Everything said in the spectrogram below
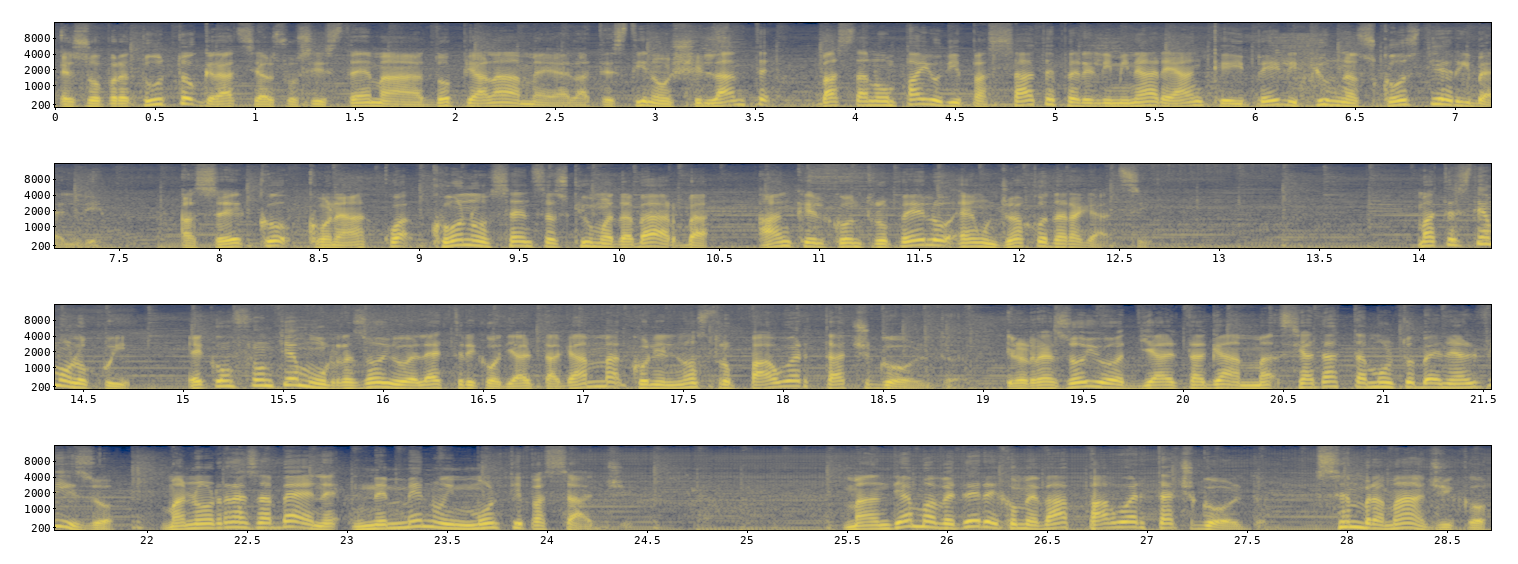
E soprattutto, grazie al suo sistema a doppia lama e alla testina oscillante, bastano un paio di passate per eliminare anche i peli più nascosti e ribelli. A secco, con acqua, con o senza schiuma da barba, anche il contropelo è un gioco da ragazzi. Ma testiamolo qui e confrontiamo un rasoio elettrico di alta gamma con il nostro Power Touch Gold. Il rasoio di alta gamma si adatta molto bene al viso, ma non rasa bene nemmeno in molti passaggi. Ma andiamo a vedere come va Power Touch Gold. Sembra magico,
